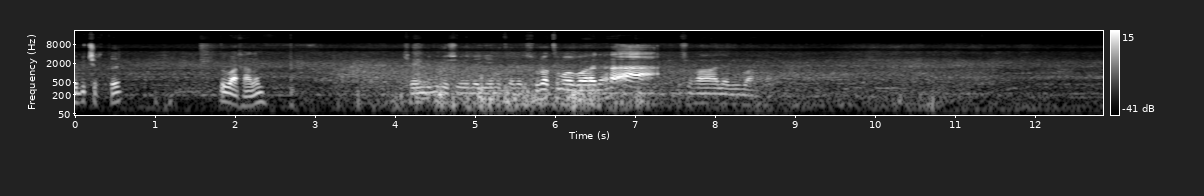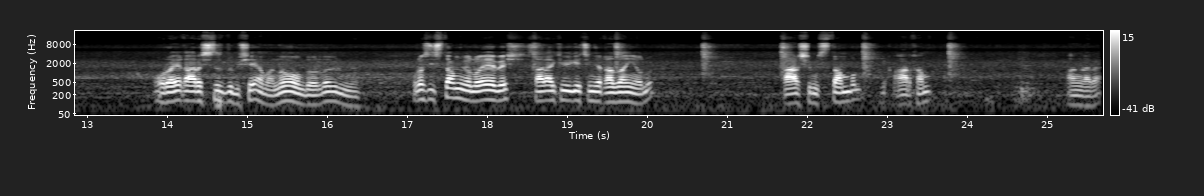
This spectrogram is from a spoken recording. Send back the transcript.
De bu çıktı. Dur bakalım. Kendimi de şöyle yeni tele suratıma hele. Ha! Şu hale bir bak. Orayı karıştırdı bir şey ama ne oldu orada bilmiyorum. Burası İstanbul yolu E5. Sarayköy'ü geçince Kazan yolu. Karşım İstanbul, arkam Ankara.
